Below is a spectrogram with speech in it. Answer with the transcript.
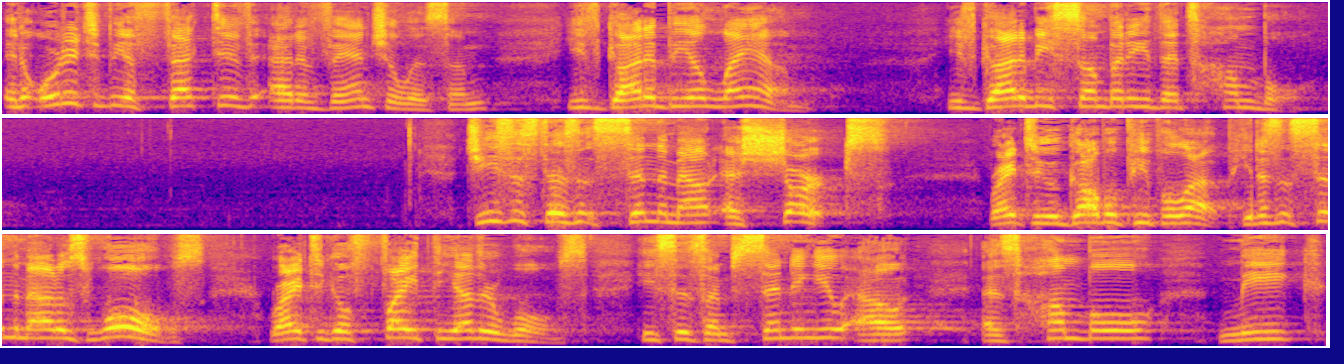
in order to be effective at evangelism, you've got to be a lamb. You've got to be somebody that's humble. Jesus doesn't send them out as sharks, right, to go gobble people up. He doesn't send them out as wolves, right, to go fight the other wolves. He says, I'm sending you out as humble, meek,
